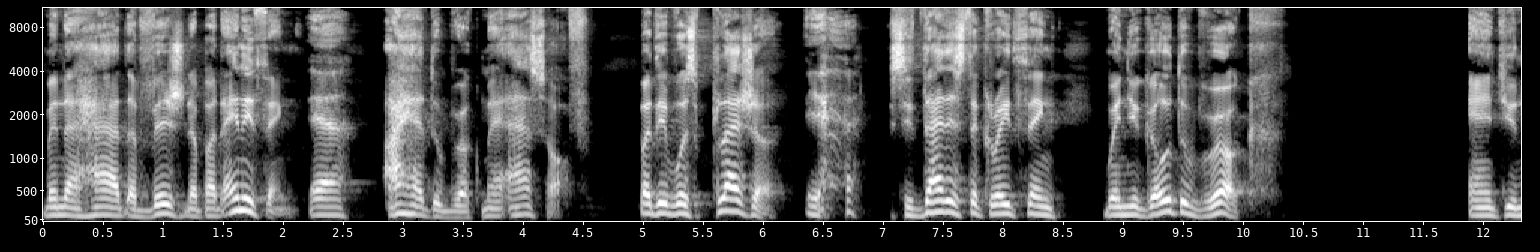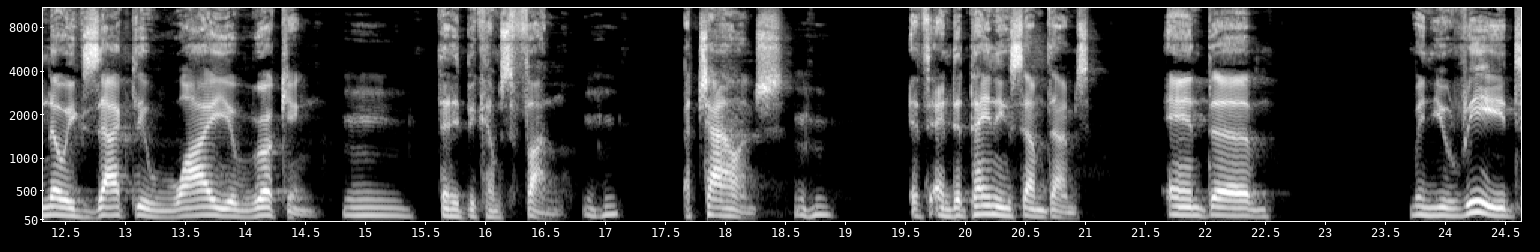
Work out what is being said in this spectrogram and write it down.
when I had a vision about anything, Yeah. I had to work my ass off. But it was pleasure. Yeah. See, that is the great thing. When you go to work and you know exactly why you're working, mm. then it becomes fun, mm-hmm. a challenge. Mm-hmm. It's entertaining sometimes. And um, when you read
